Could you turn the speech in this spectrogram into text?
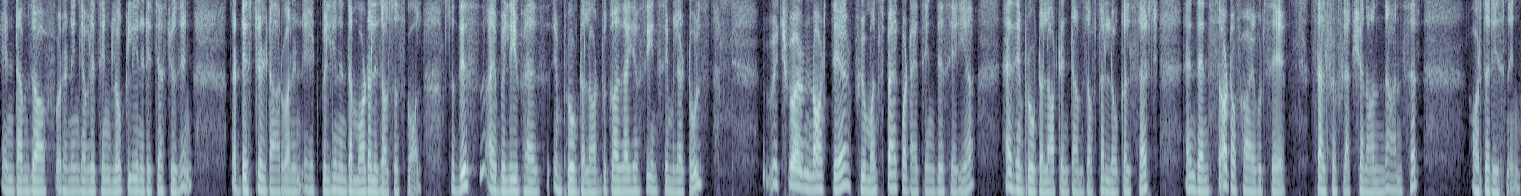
in terms of running everything locally and it is just using the distilled r1 in 8 billion and the model is also small. So this i believe has improved a lot because i have seen similar tools which were not there few months back but i think this area has improved a lot in terms of the local search and then sort of how I would say self-reflection on the answer or the reasoning.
